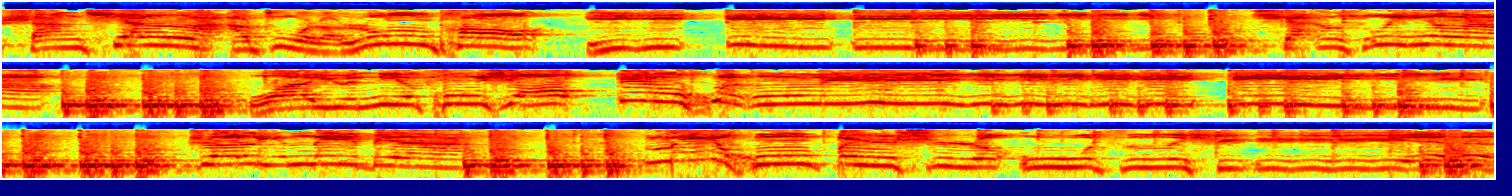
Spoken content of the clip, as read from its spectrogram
上前拉住了龙袍咦，千岁啊！我与你从小订婚礼，伍子胥，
